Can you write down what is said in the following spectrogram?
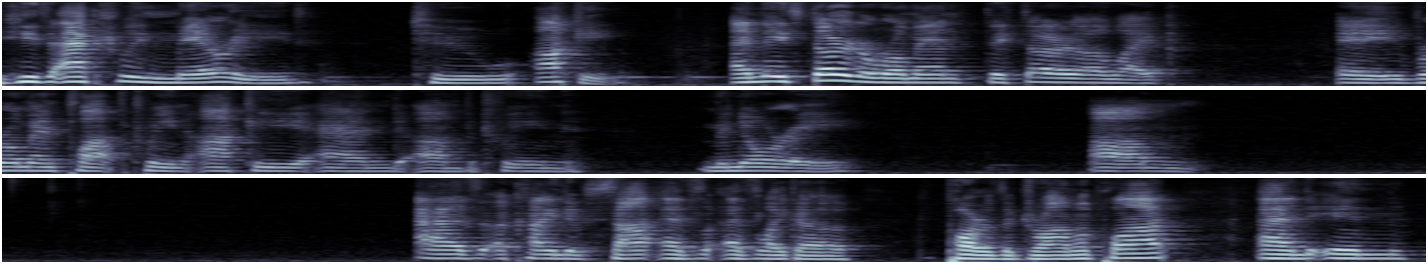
he's actually married to Aki, and they started a romance. They started a like a romance plot between Aki and um, between Minori. Um, as a kind of as as like a part of the drama plot, and in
